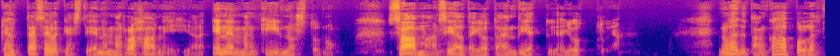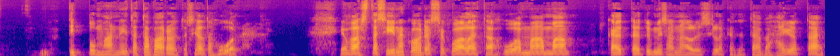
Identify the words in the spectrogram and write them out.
käyttää selkeästi enemmän rahaa niihin ja enemmän kiinnostunut saamaan sieltä jotain tiettyjä juttuja niin laitetaan kaapolle tippumaan niitä tavaroita sieltä huonommin. Ja vasta siinä kohdassa, kun aletaan huomaamaan, käyttäytymisanalyysillä käytetään vähän jotain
